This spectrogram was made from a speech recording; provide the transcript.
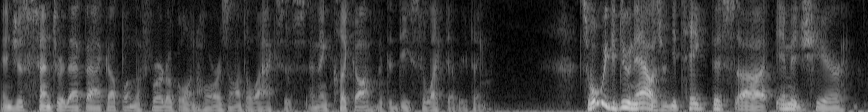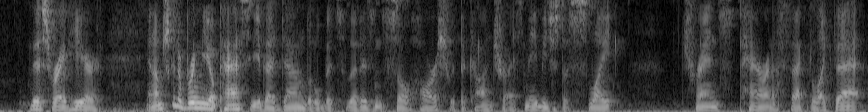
and just center that back up on the vertical and horizontal axis and then click off of it to deselect everything. So what we could do now is we could take this uh, image here, this right here, and I'm just going to bring the opacity of that down a little bit so that isn't so harsh with the contrast. Maybe just a slight transparent effect like that.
